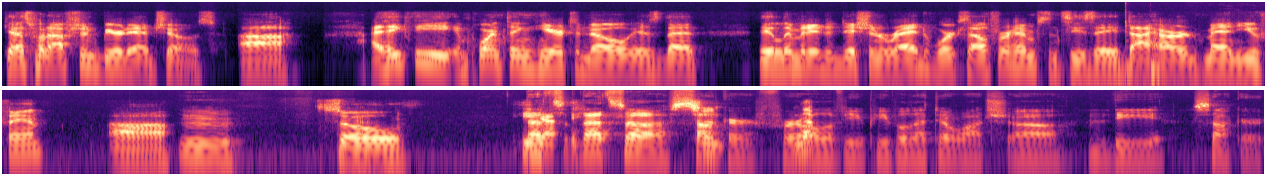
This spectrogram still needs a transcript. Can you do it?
Guess what option Beer Dad chose? Uh, I think the important thing here to know is that the limited edition red works out for him since he's a diehard Man U fan. Uh, Mm. so he That's got that's uh soccer for Nep- all of you people that don't watch uh the soccer.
